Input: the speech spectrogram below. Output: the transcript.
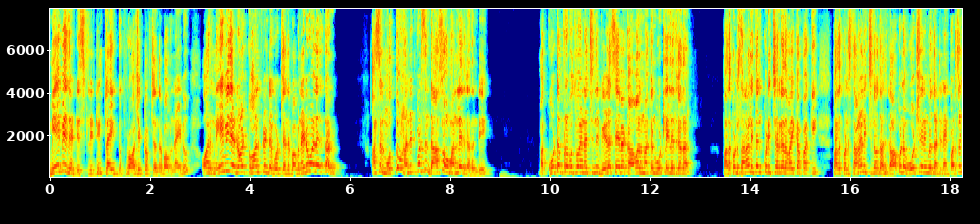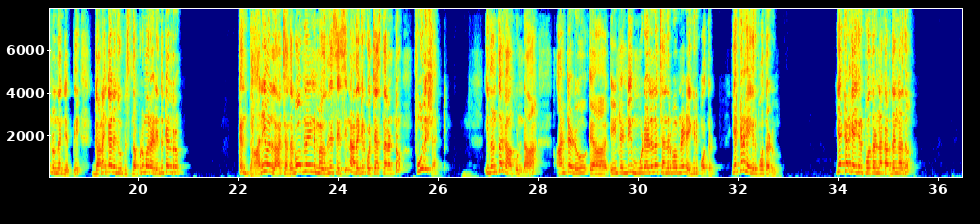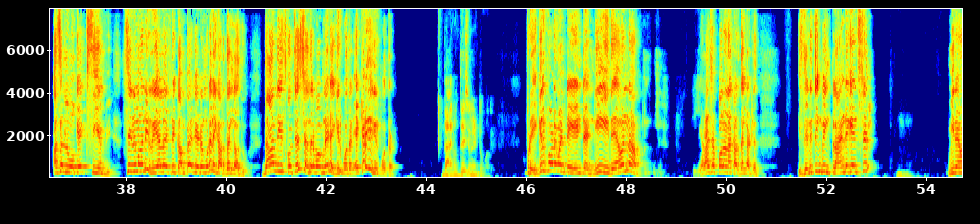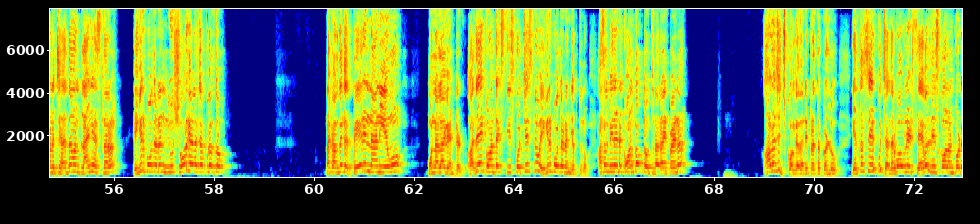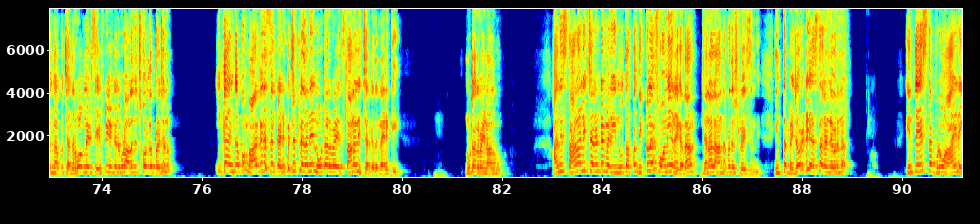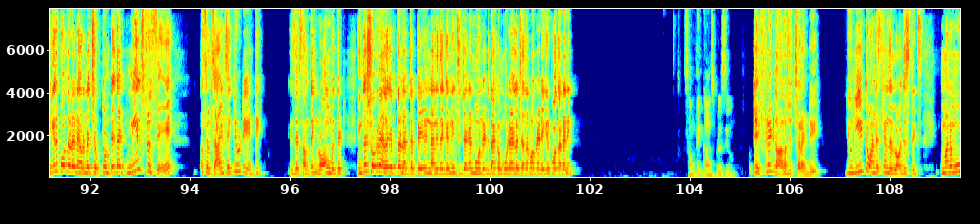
maybe the this didn't like the project of Chandrababu Naidu or maybe they not confident about Chandrababu Naidu వాళ్ళు వెళ్తారు. అసలు మొత్తం హండ్రెడ్ పర్సెంట్ దాసోహం అనలేదు కదండి. మాకు కూటమి ప్రభుత్వం నచ్చింది వీళ్ళ సేవ కావాలి మాకని ఓట్లు వేయలేదు కదా. పదకొండు స్థానాలు ఇతనికి కూడా ఇచ్చారు కదా వైకాపాకి. పదకొండు స్థానాలు ఇచ్చిన తర్వాత అది కాకుండా ఓట్ షేరింగ్లో థర్టీ నైన్ పర్సెంట్ ఉందని చెప్పి గణాంకాలు చూపిస్తున్నప్పుడు మరి వాళ్ళు ఎందుకు వెళ్ళరు? కానీ దానివల్ల చంద్రబాబు నాయుడిని వదిలేసేసి నా దగ్గరికి వచ్చేస్తున్నారంటూ ఫూలిష్ యాక్ట్ ఇదంతా కాకుండా అంటాడు ఏంటండి? మూడేళ్ళలో చంద్రబాబు నాయుడు ఎగిరిపోతాడు. ఎక్కడికి ఎగిరిపోతాడు? ఎక్కడికి ఎగిరిపోతాడు? నాకు అర్థం కాదు. అసలు నువ్వు ఒక ఎక్స్ సీఎంబి సినిమాని రియల్ లైఫ్ని కంపేర్ చేయడం కూడా నీకు అర్థం కాదు. దాన్ని తీసుకొచ్చేసి చంద్రబాబు నాయుడు ఎగిరిపోతాడు. ఎక్కడికి ఎగిరిపోతాడు? ఆయన ఉద్దేశం ఏంటో మరి? ఇప్పుడు ఎగిరిపోవడం అంటే ఏంటండి? ఇదేమన్నా ఎలా చెప్పాలో నాకు అర్థం కావట్లేదు. Is anything being planned against ఏమైనా చేద్దామని ప్లాన్ చేస్తున్నారా? ఎగిరిపోతాడని నువ్వు షోర్గా ఎలా చెప్పగలుగుతావు? నాకు అర్థం కాదు. పేరెంట్ నాని ఏమో మొన్న అలాగే అంటాడు. అదే కాంటాక్ట్స్ తీసుకొచ్చేసి నువ్వు ఎగిరిపోతాడని చెప్తున్నావు. అసలు మీరైనా కాంటాక్ట్ అవుతున్నారా ఆయన పైన? ఆలోచించుకోవాలి కదండి ప్రతి ఒక్కళ్ళు. ఎంతసేపు చంద్రబాబు నాయుడు సేవలు తీసుకోవాలనుకోవడం తప్ప చంద్రబాబు నాయుడు సేఫ్టీ ఏంటని కూడా ఆలోచించుకోవాలి కదా ప్రజలు? ఇంకా ఆయన తప్ప మార్గదర్శనం కనిపించట్లేదని నూట అరవై ఐదు స్థానాలు ఇచ్చారు కదండి ఆయనకి. నూట అరవై నాలుగు. అన్ని స్థానాలు ఇచ్చారంటే మరి నువ్వు తప్ప దిక్కులే స్వామి అనే కదా? జనాలు ఆంధ్రప్రదేశ్లో వేసింది. ఇంత మెజారిటీ వేస్తారండి ఎవరైనా అవును. ఇంత వేసినప్పుడు ఆయన ఎగిరిపోతాడని ఎవరైనా చెప్తుంటే దట్ మీన్స్ టు సే అసలు ఆయన సెక్యూరిటీ ఏంటి? Is that something wrong with it ఇంత షోర్గా ఎలా చెప్తాడు? లేకపోతే పేరు నాని దగ్గర నుంచి జగన్మోహన్ రెడ్డి దాకా మూడేళ్ళు చంద్రబాబు నాయుడు ఎగిరిపోతాడని? సంథింగ్ కాన్స్పిరసీ ఉంది. డెఫినెట్గా ఆలోచించాలండి you need to understand the logistics మనము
